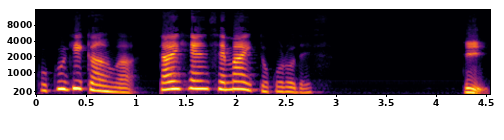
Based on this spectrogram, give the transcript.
国技館は大変狭いところです。D、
